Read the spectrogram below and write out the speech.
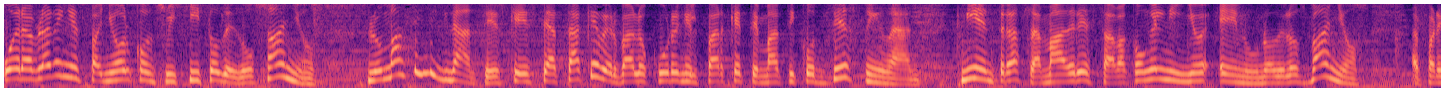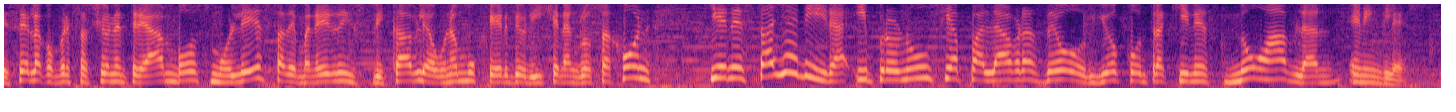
por hablar en español con su hijito de dos años. Lo más indignante es que este ataque verbal ocurre en el parque temático Disneyland, mientras la madre estaba con el niño en uno de los baños. Al parecer, la conversación entre ambos molesta de manera inexplicable a una mujer de origen anglosajón, quien estalla en ira y pronuncia palabras de odio contra quienes no hablan en inglés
